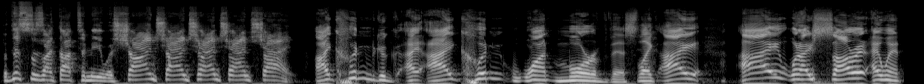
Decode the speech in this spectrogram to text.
but this was, I thought to me, was shine, shine, shine, shine, shine. I couldn't I I couldn't want more of this. Like I I when I saw it, I went,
